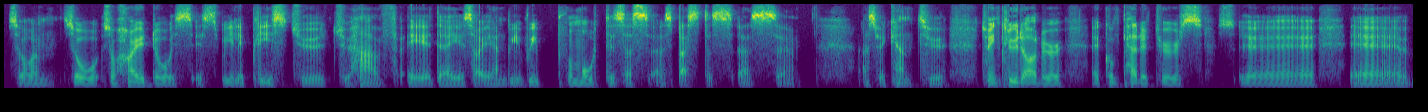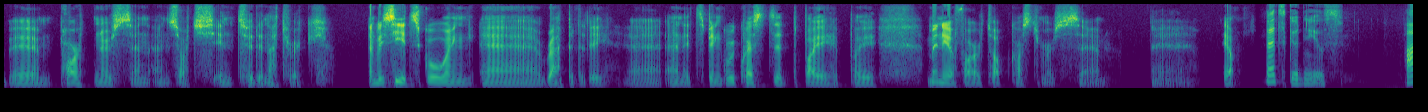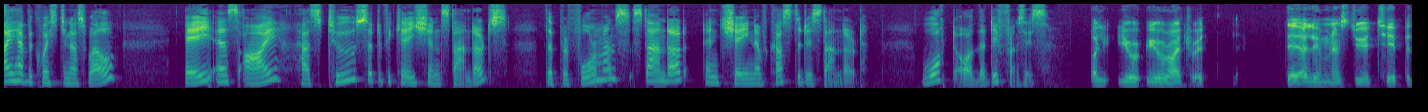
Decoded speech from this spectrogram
So, um, so, so Hydro is, is really pleased to to have a, the ASI, and we, we promote this as, as best as as as we can to to include other uh, competitors, uh, uh, um, partners, and and such into the network. And we see it's growing uh, rapidly, uh, and it's been requested by by many of our top customers. Um, yeah, that's good news. I have a question as well. ASI has two certification standards, the performance standard and chain of custody standard. What are the differences? Well, you're, you're right, Ruth. The Aluminum Stewardship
